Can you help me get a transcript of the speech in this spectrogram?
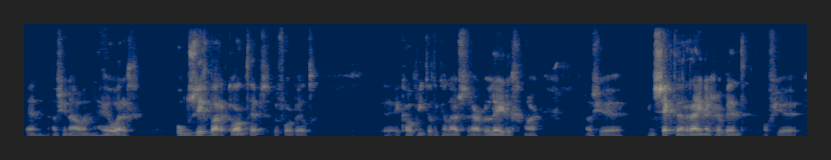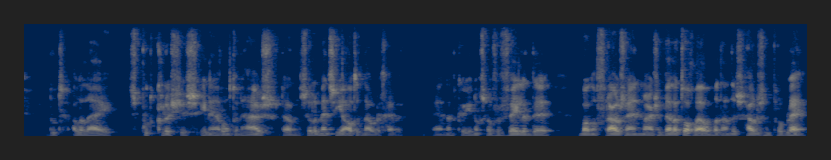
En als je nou een heel erg onzichtbare klant hebt, bijvoorbeeld. Eh, ik hoop niet dat ik een luisteraar beledig, maar als je insectenreiniger bent of je doet allerlei spoedklusjes in en rond een huis, dan zullen mensen je altijd nodig hebben. En dan kun je nog zo vervelende man of vrouw zijn, maar ze bellen toch wel, want anders houden ze een probleem.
